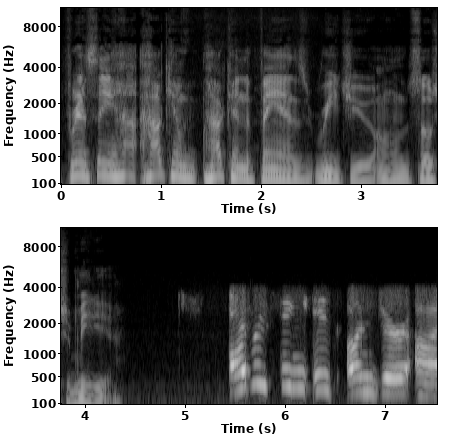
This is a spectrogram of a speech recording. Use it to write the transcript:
Francine, how, how can how can the fans reach you on social media? Everything is under uh,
